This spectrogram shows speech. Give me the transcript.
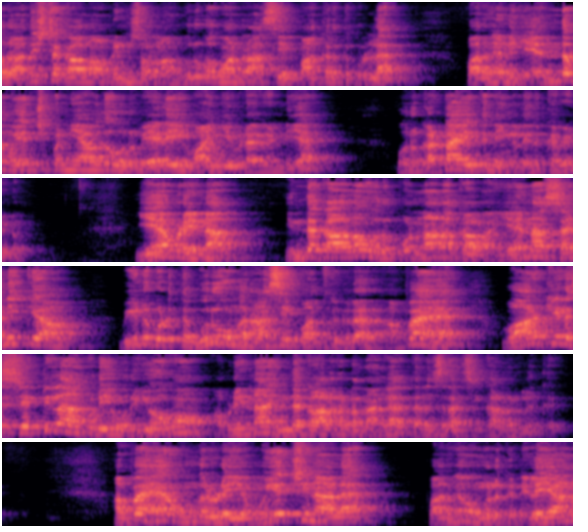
ஒரு அதிர்ஷ்ட காலம் அப்படின்னு சொல்லலாம். குரு பகவான் ராசியை பார்க்கறதுக்குள்ள பாருங்கள் நீங்கள் எந்த முயற்சி பண்ணியாவது ஒரு வேலையை வாங்கி விட வேண்டிய ஒரு கட்டாயத்தில் நீங்கள் இருக்க வேண்டும். ஏன் அப்படின்னா இந்த காலம் ஒரு பொன்னான காலம். ஏன்னா சனிக்கு வீடு கொடுத்த குரு உங்கள் ராசியை பார்த்துருக்கிறாரு. அப்போ வாழ்க்கையில் செட்டில் ஆகக்கூடிய ஒரு யோகம் அப்படின்னா இந்த காலகட்டம் தாங்க தனுசு ராசிக்காரர்களுக்கு. அப்போ உங்களுடைய முயற்சினால் பாருங்கள் உங்களுக்கு நிலையான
